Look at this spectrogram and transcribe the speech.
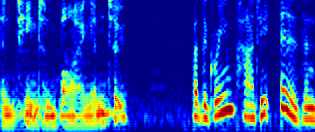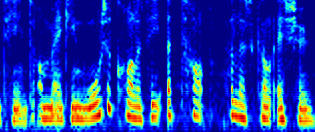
intent in buying into. But the Green Party is intent on making water quality a top political issue.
